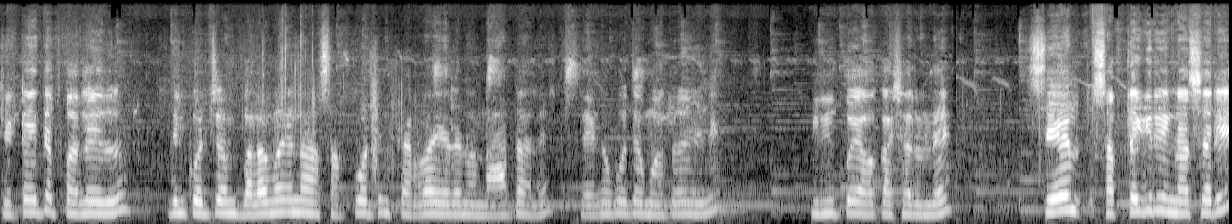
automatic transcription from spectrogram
చెట్టు అయితే పర్లేదు. దీనికి కొంచెం బలమైన సపోర్టింగ్ కర్ర ఏదైనా నాటాలి. లేకపోతే మాత్రం ఇది విరిగిపోయే అవకాశాలు ఉన్నాయి. Same Saptagiri nursery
